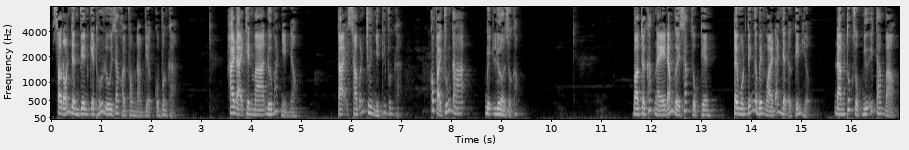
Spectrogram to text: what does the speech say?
Sau đó nhân viên kia thối lui ra khỏi phòng làm việc của Vương Khả. Hai đại thiên ma đưa mắt nhìn nhau. Tại sao vẫn chưa nhìn thấy Vương Khả? Có phải chúng ta bị lừa rồi không? Vào thời khắc này, đám người sắc dục thiên, Tề một tĩnh ở bên ngoài đã nhận được tín hiệu, Đang thúc giục như ý tam bảo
